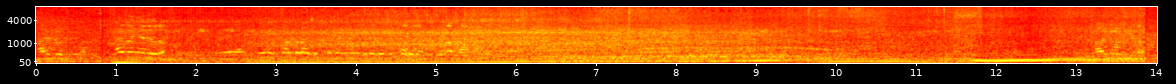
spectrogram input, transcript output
Hayırlı yolculuklar. Nereden geliyoruz? Dün İstanbul'a gitti. Ben onu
